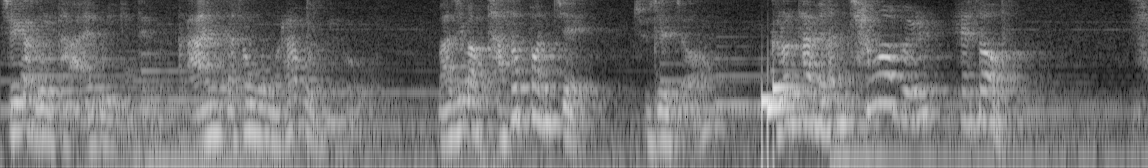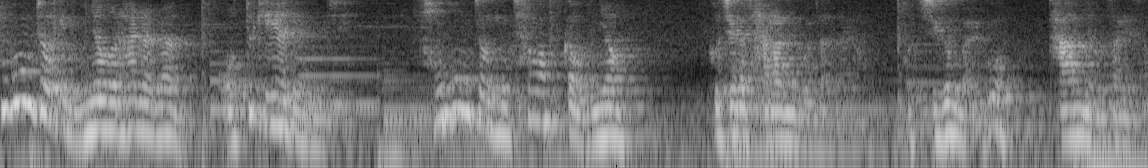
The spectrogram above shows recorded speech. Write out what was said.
제가 그걸 다 알고 있기 때문에 아니까 성공을 하고 있는 거고 마지막 다섯 번째 주제죠. 그렇다면 창업을 해서 성공적인 운영을 하려면 어떻게 해야 되는지 성공적인 창업과 운영 그거 제가 잘하는 거잖아요. 어, 지금 말고 다음 영상에서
